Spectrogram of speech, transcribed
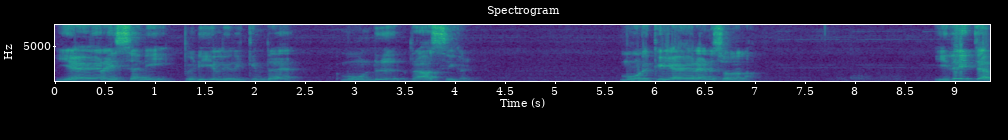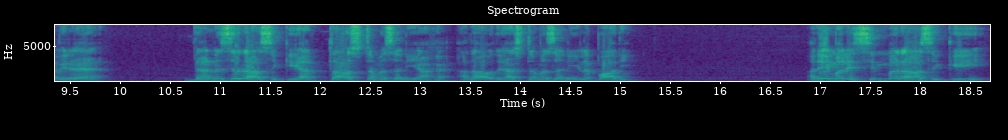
ஏழரை சனி பிடியில் இருக்கின்ற மூன்று ராசிகள். மூணுக்கு ஏழரைன்னு சொல்லலாம். இதை தவிர தனுசு ராசிக்கு அர்த்தாஷ்டம சனியாக அதாவது அஷ்டம சனியில் பாதி. அதே மாதிரி சிம்ம ராசிக்கு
